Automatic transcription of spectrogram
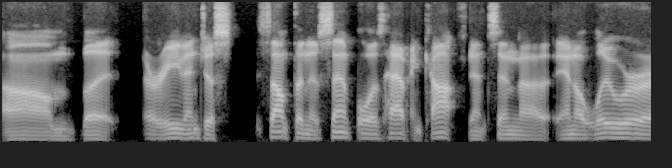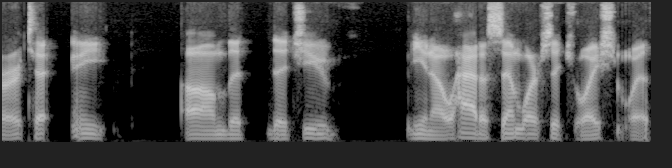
um, but or even just something as simple as having confidence in a in a lure or a technique um, that that you you know had a similar situation with.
